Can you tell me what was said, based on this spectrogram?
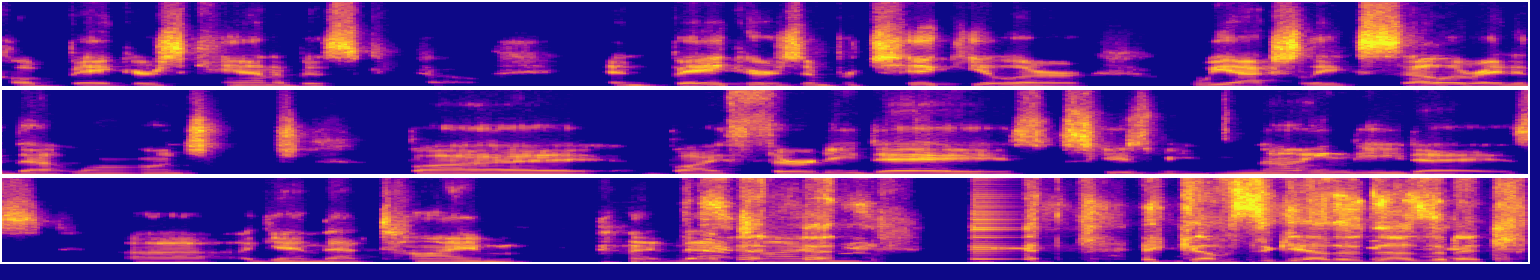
called Baker's Cannabis Co. And Baker's in particular, we actually accelerated that launch by by 30 days. Excuse me, 90 days. Uh, again, that time that time. it comes together, doesn't it?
